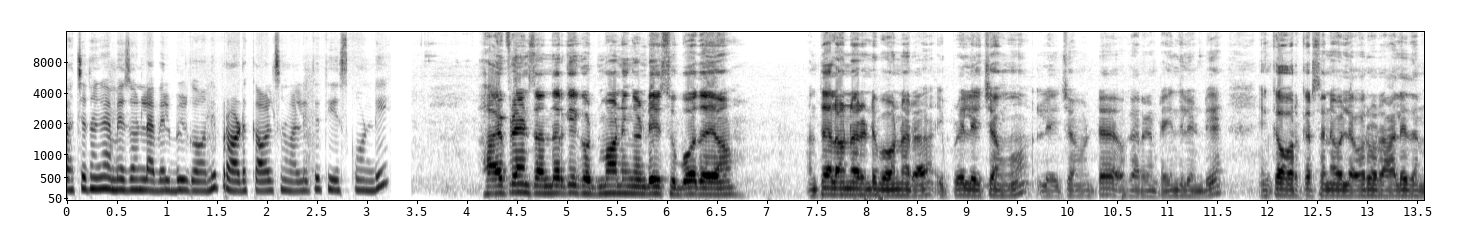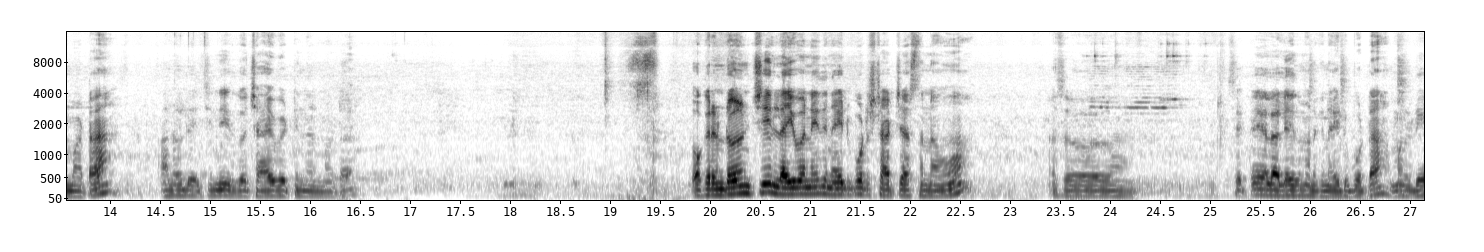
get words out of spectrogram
ఖచ్చితంగా అమెజాన్లో అవైలబుల్గా ఉంది. ప్రోడక్ట్ కావాల్సిన వాళ్ళైతే తీసుకోండి. హాయ్ ఫ్రెండ్స్ అందరికీ గుడ్ మార్నింగ్ అండి. శుభోదయం. అంతా ఎలా ఉన్నారండి? బాగున్నారా? ఇప్పుడే లేచాము. లేచామంటే ఒక అరగంట అయిందిలేండి. ఇంకా వర్కర్స్ అనే వాళ్ళు ఎవరు రాలేదన్నమాట. అను లేచింది ఇదిగో ఛాయ్ పెట్టింది అనమాట ఒక రెండు రోజుల నుంచి లైవ్ అనేది నైట్ పూట స్టార్ట్ చేస్తున్నాము. సో సెట్ అయ్యేలా లేదు మనకి నైట్ పూట మన డే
